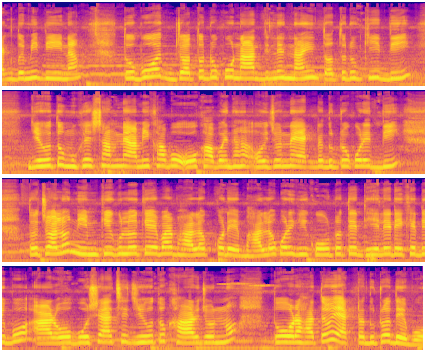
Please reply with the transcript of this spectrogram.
একদমই দিই না। তবুও যতটুকু না দিলে নাই, ততটুকুই দিই। যেহেতু মুখের সামনে আমি খাব ও খাবে না, ওই জন্য একটা দুটো করে দিই। তো চলো নিমকিগুলোকে এবার ভালো করে ভালো করে কি কৌটোতে ঢেলে রেখে দেব। আর ও বসে আছে যেহেতু খাওয়ার জন্য, তো ওর হাতেও একটা দুটো দেবো।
